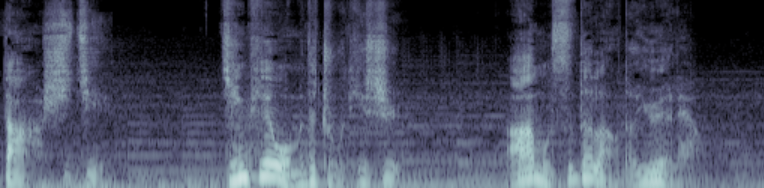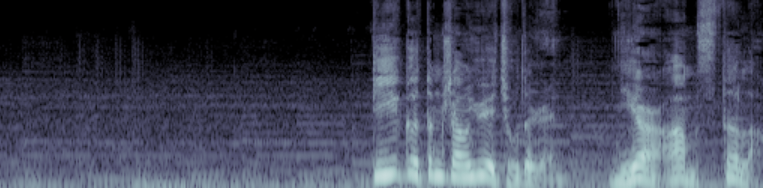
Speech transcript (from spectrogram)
大世界。今天我们的主题是阿姆斯特朗的月亮。第一个登上月球的人尼尔·阿姆斯特朗。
